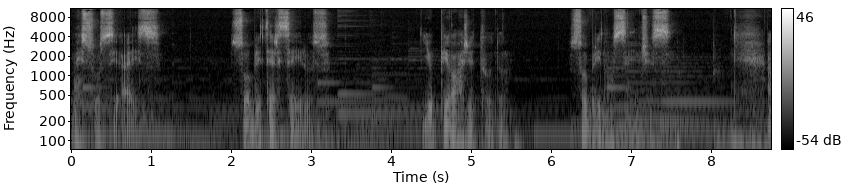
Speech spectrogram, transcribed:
mas sociais, sobre terceiros e o pior de tudo, sobre inocentes. A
